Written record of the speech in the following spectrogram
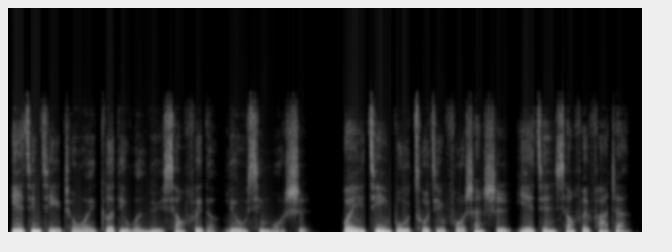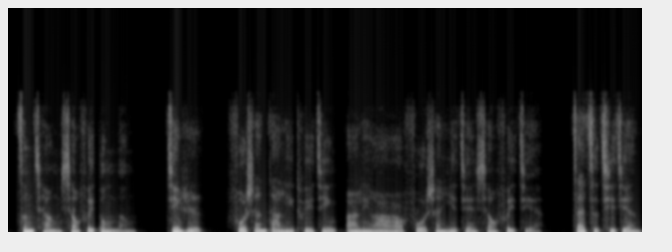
夜经济成为各地文旅消费的流行模式。为进一步促进佛山市夜间消费发展，增强消费动能，近日。佛山大力推进二零二二佛山夜间消费节，在此期间，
